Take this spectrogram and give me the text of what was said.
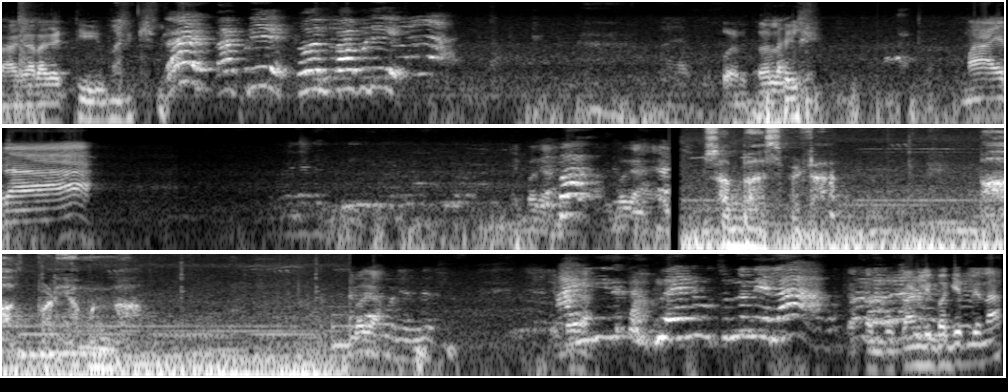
रागा रागा टीव्ही बंद केली? पापडी. लागली. मायरा! बघा बेटा. बहुत बढ़िया मुन्ना. बघा. आता बुकांडली बघितली ना?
